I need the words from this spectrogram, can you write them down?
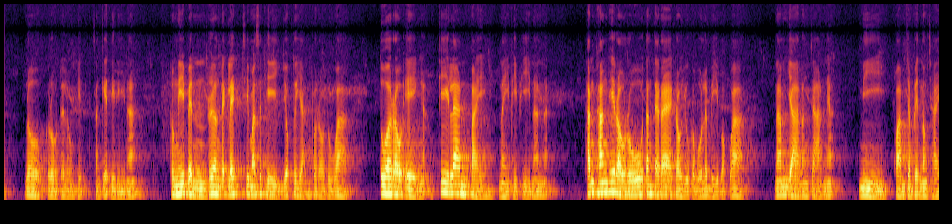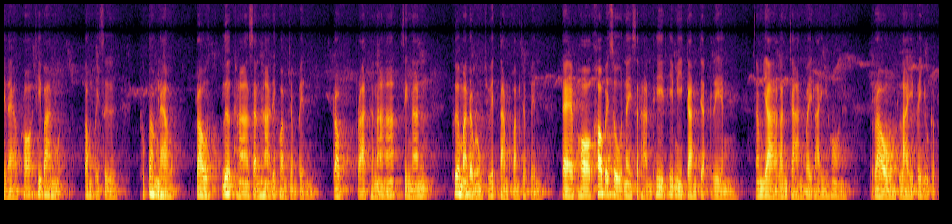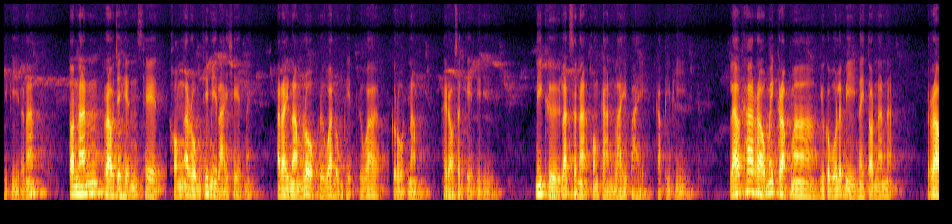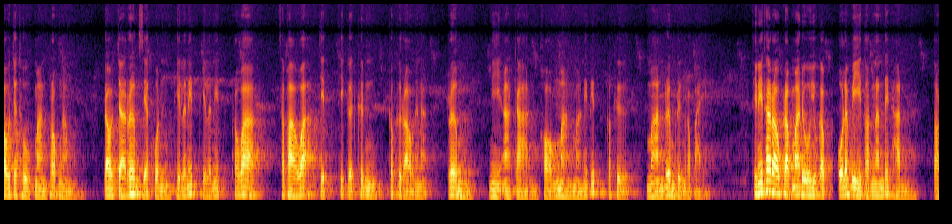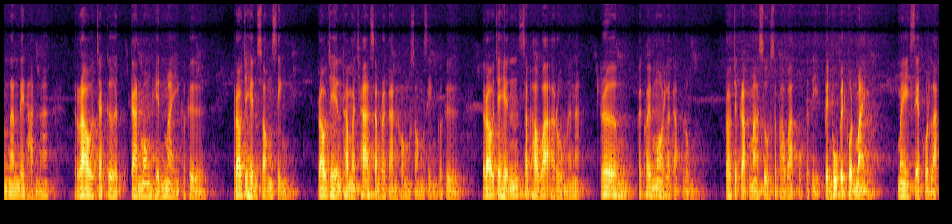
โลภโกรธและหลงผิดสังเกตดีๆนะ ตรงนี้เป็นเรื่องเล็กๆ ที่มัสถียกตัวอย่างให้พวกเราดูว่า ตัวเราเองอะที่แล่นไปในพีพีนั้นน่ะทั้งๆทที่เรารู้ตั้งแต่แรกเราอยู่กับโบลบีบอกว่า น้ำยาล้างจานเนี่ยมีความจำเป็นต้องใช้แล้ว เพราะที่บ้านหมดต้องไปซื้อ ถูกต้องแล้ว เราเลือกหาสรรหาด้วยความจำเป็น เราปรารถนาสิ่งนั้นเพื่อมาดำรงชีวิตตามความจำเป็น แต่พอเข้าไปสู่ในสถานที่ที่มีการจัดเรียงน้ำยาล้างจานไว้หลายยี่ห้อนะเราไหลไปอยู่กับพีพีแล้วนะ ตอนนั้นเราจะเห็นเฉดของอารมณ์ที่มีหลายเฉดไหม อะไรนำโลภหรือว่าหลงผิดหรือว่า โกรธนำให้เราสังเกตดีๆ นี่คือลักษณะของการไหลไปกับพีพีแล้วถ้าเราไม่กลับมาอยู่กับโบลบีในตอนนั้นน่ะเราจะถูกมารครอบงำเราจะเริ่มเสียคนทีละนิดทีละนิด เพราะว่าสภาวะจิตที่เกิดขึ้นก็คือเราเนี่ยนะเริ่มมีอาการของมารมานิดๆก็คือมารเริ่มดึงเราไป ทีนี้ถ้าเรากลับมาดูอยู่กับโอและบีตอนนั้นได้ทัน ตอนนั้นได้ทันนะ เราจะเกิดการมองเห็นใหม่ก็คือ เราจะเห็นสองสิ่ง เราจะเห็นธรรมชาติสัมประการของสองสิ่งก็คือ เราจะเห็นสภาวะอารมณ์นั้นนะเริ่มค่อยๆ มอดระดับลง เราจะกลับมาสู่สภาวะปกติ เป็นผู้เป็นคนใหม่ ไม่เสียคนละ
